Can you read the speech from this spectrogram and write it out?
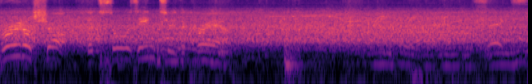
brutal shot that soars into the crowd. Six.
